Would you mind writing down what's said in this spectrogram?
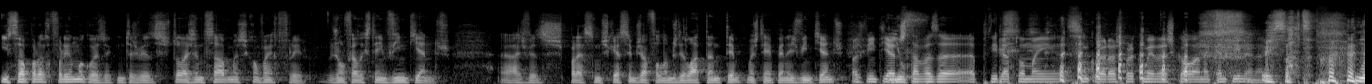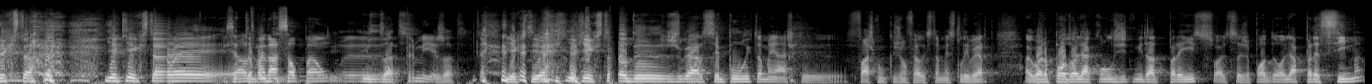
E só para referir uma coisa, que muitas vezes toda a gente sabe, mas convém referir. O João Félix tem 20 anos. Às vezes parece-me esquecemos, já falamos dele há tanto tempo, mas tem apenas 20 anos. Aos 20 anos estavas a, a, pedir à tua mãe 5 euros para comer na escola, na cantina, não é? Exato. E, a questão, e aqui a questão é. Se ela é te mandasse ao pão, uh, exato, tremias. Exato. E, questão, e aqui a questão de jogar sem público também acho que faz com que o João Félix também se liberte. Agora pode olhar com legitimidade para isso, ou seja, pode olhar para cima.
